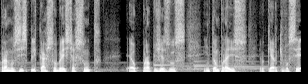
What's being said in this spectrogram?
para nos explicar sobre este assunto é o próprio Jesus. Então, para isso, eu quero que você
